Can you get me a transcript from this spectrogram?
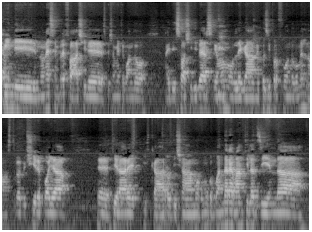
quindi non è sempre facile, specialmente quando hai dei soci diversi che non hanno un legame così profondo come il nostro, riuscire poi a eh, tirare il carro, diciamo, comunque può andare avanti l'azienda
